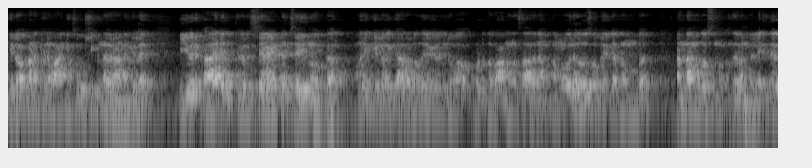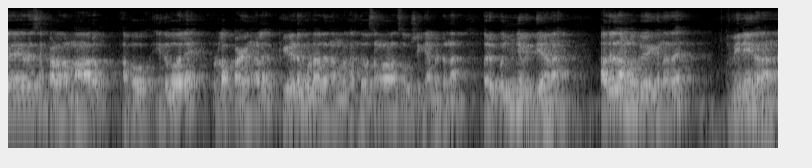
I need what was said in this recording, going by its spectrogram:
കിലോ കണക്കിന് വാങ്ങി സൂക്ഷിക്കുന്നവരാണെങ്കിൽ ഈ ഒരു കാര്യം തീർച്ചയായിട്ടും ചെയ്തു നോക്കുക. ഒരു കിലോയ്ക്ക് അറുപത് എഴുപത് രൂപ കൊടുത്ത് വാങ്ങുന്ന സാധനം നമ്മൾ ഒരു ദിവസം ഉപയോഗിക്കുന്ന മുമ്പ് രണ്ടാമത്തെ ദിവസം ഇത് കണ്ടില്ലേ ഇത് ഏകദേശം കളർ മാറും. അപ്പോൾ ഇതുപോലെ ഉള്ള പഴങ്ങൾ കേടുകൂടാതെ നമുക്ക് ദിവസങ്ങളോളം സൂക്ഷിക്കാൻ പറ്റുന്ന ഒരു കുഞ്ഞു വിദ്യയാണ്. അതിൽ നമ്മൾ ഉപയോഗിക്കുന്നത് വിനീഗറാണ്.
